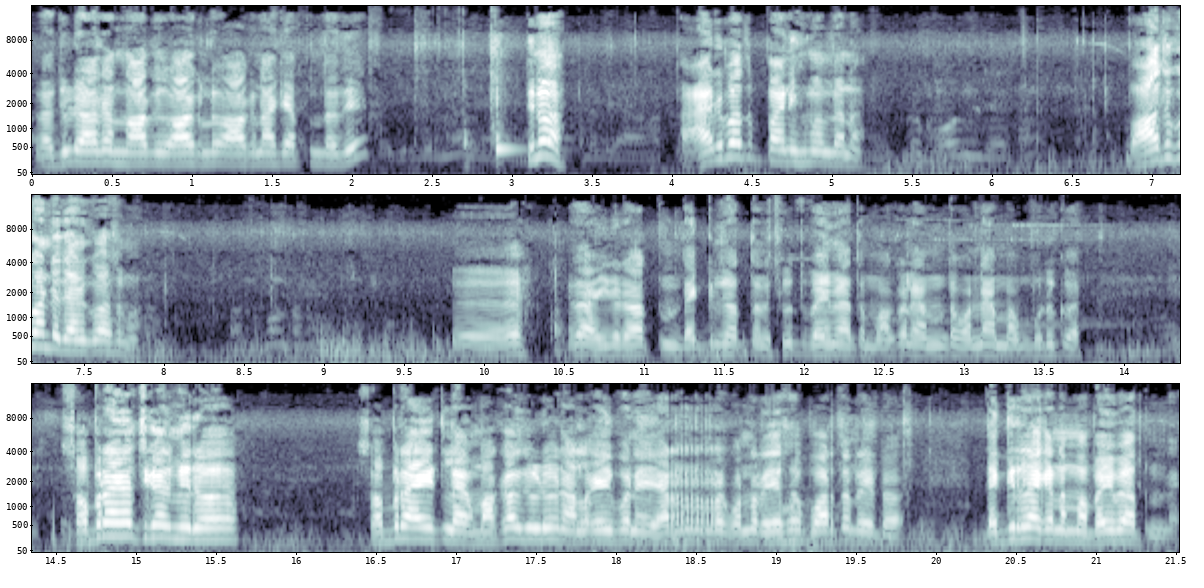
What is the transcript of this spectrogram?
అలా చూడు ఆక నాకు ఆకులు ఆకు నాకేస్తుంది అది. తిను. పారిపోత పనికి మళ్ళీ బాదుకోండి దానికోసము. ఇదా ఇక్కడ వస్తుంది దగ్గర నుంచి వస్తుంది చూసి భయం వేస్తాం మొక్కలు ఎంత ఉన్నాయమ్మా మురుకు. శుభ్ర అయ్యొచ్చు కదా మీరు? శుభ్ర అయ్యట్లే మొక్కలు చూడు నల్లగైపోయినాయి ఎర్రగా ఉన్నారు వేసో పడుతుంది రేటు. దగ్గర రాకండి భయం భయపడుతుంది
